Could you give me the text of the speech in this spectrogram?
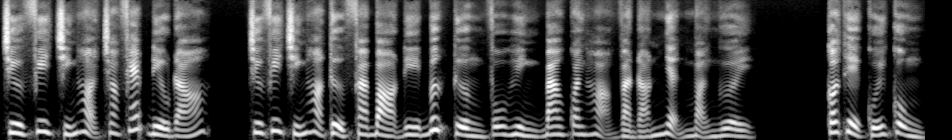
trừ phi chính họ cho phép điều đó, trừ phi chính họ tự phá bỏ đi bức tường vô hình bao quanh họ và đón nhận mọi người. Có thể cuối cùng,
